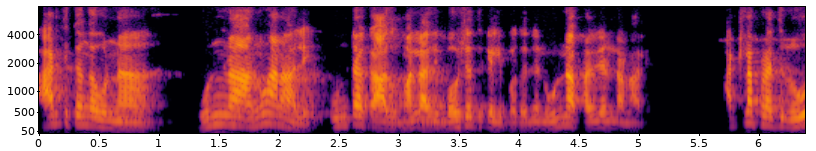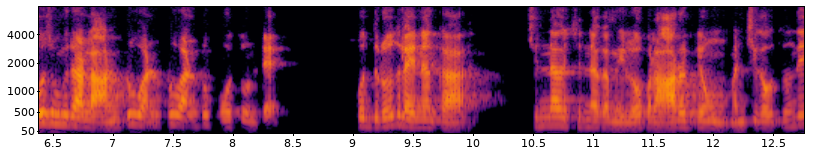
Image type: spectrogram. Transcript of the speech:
ఆర్థికంగా ఉన్నా ఉన్నాను అనాలి. ఉంటా కాదు. మళ్ళీ అది భవిష్యత్తుకి వెళ్ళిపోతుంది. నేను ఉన్నా ప్రజెంట్ అనాలి. అట్లా ప్రతిరోజు మీరు అలా అంటూ అంటూ అంటూ పోతుంటే కొద్ది రోజులు అయినాక చిన్నగా చిన్నగా మీ లోపల ఆరోగ్యం మంచిగా అవుతుంది.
